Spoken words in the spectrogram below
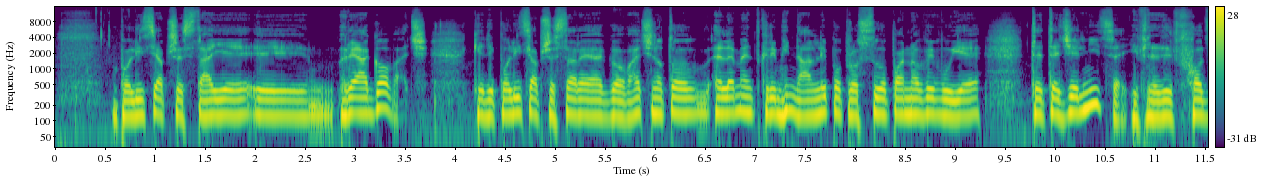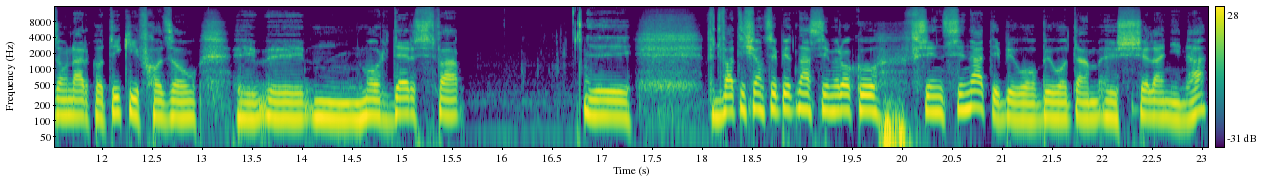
policja przestaje y, reagować. Kiedy policja przestaje reagować, no to element kryminalny po prostu opanowywuje te, te dzielnice i wtedy wchodzą narkotyki, wchodzą y, y, mm, morderstwa, w 2015 roku w Cincinnati było, było tam strzelanina.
